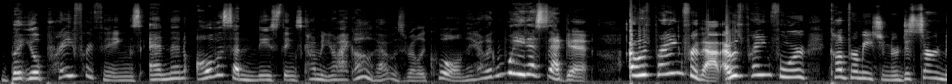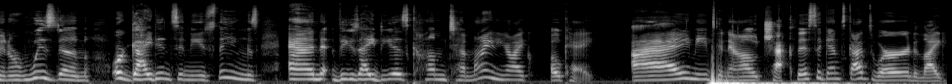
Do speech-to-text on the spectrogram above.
But you'll pray for things, and then all of a sudden, these things come, and you're like, oh, that was really cool. And then you're like, wait a second. I was praying for that. I was praying for confirmation or discernment or wisdom or guidance in these things. And these ideas come to mind, and you're like, okay, I need to now check this against God's word, like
